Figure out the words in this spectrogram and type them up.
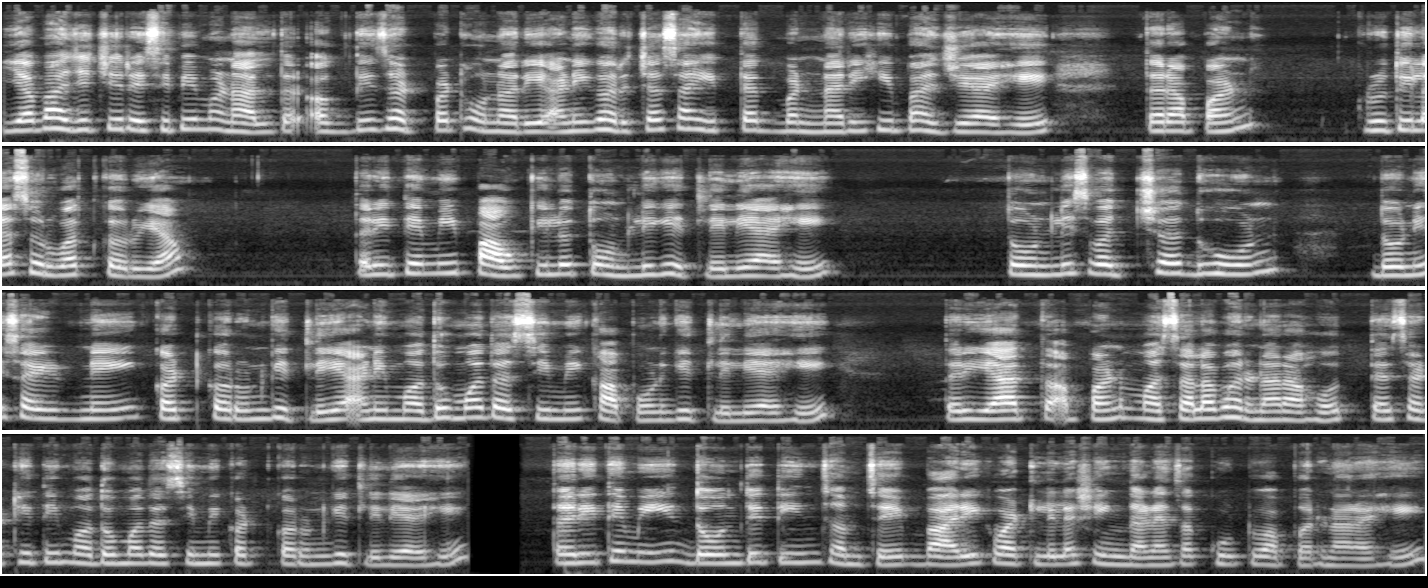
या भाजीची रेसिपी म्हणाल तर अगदी झटपट होणारी आणि घरच्या साहित्यात बनणारी ही भाजी आहे. तर आपण कृतीला सुरुवात करूया. तर इथे मी पाव किलो तोंडली घेतलेली आहे. तोंडली स्वच्छ धुवून दोन्ही साईडने कट करून घेतली आणि मधोमध अशी मी कापून घेतलेली आहे. तर यात आपण मसाला भरणार आहोत. त्यासाठी ती मधोमध अशी मी कट करून घेतलेली आहे. तर इथे मी दोन ते तीन चमचे बारीक वाटलेला शेंगदाण्याचा कूट वापरणार आहे.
